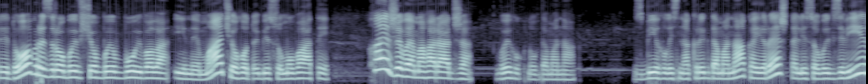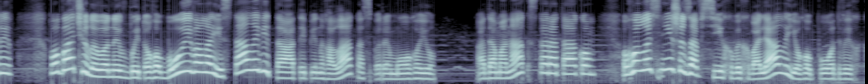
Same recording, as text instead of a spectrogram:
Ти добре зробив, що вбив буйвола, і нема чого тобі сумувати. Хай живе Магараджа. вигукнув Даманак. Збіглись на крик Даманака і решта лісових звірів. Побачили вони вбитого буйвола і стали вітати Пінгалака з перемогою. А Даманак з Каратаком голосніше за всіх вихваляли його подвиг.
